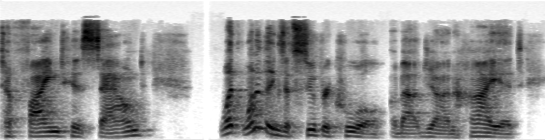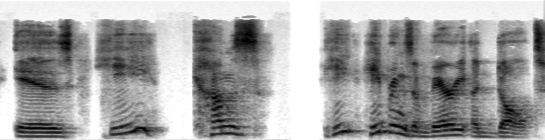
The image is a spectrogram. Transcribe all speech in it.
to find his sound. What, one of the things that's super cool about John Hiatt is he comes, he, he brings a very adult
